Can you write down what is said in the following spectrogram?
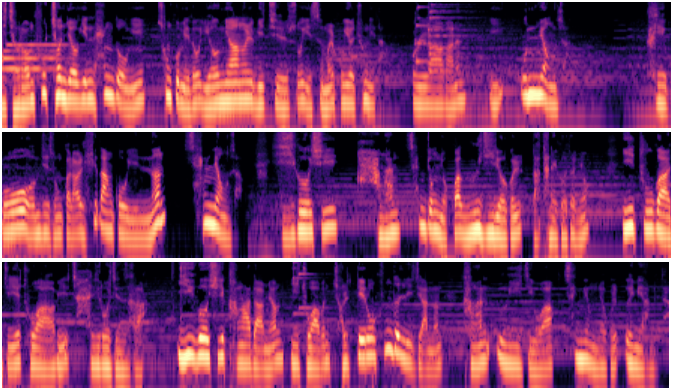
이처럼 후천적인 행동이 손금에도 영향을 미칠 수 있음을 보여줍니다. 올라가는 이 운명선 그리고 엄지손가락을 휘감고 있는 생명선 이것이 강한 생존력과 의지력을 나타내거든요. 이 두 가지의 조합이 잘 이루어진 사람 이것이 강하다면 이 조합은 절대로 흔들리지 않는 강한 의지와 생명력을 의미합니다.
